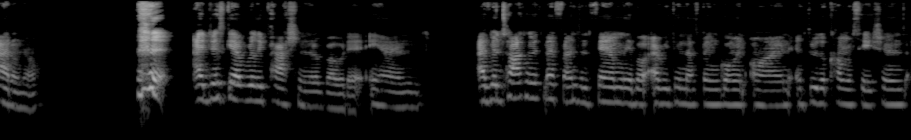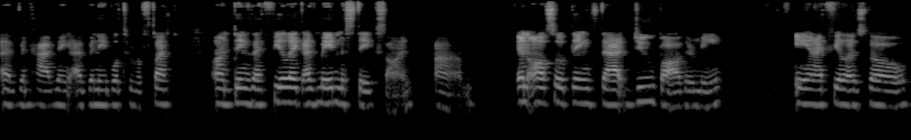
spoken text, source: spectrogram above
I don't know. I just get really passionate about it and I've been talking with my friends and family about everything that's been going on and through the conversations I've been having I've been able to reflect on things I feel like I've made mistakes on um, and also things that do bother me and I feel as though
